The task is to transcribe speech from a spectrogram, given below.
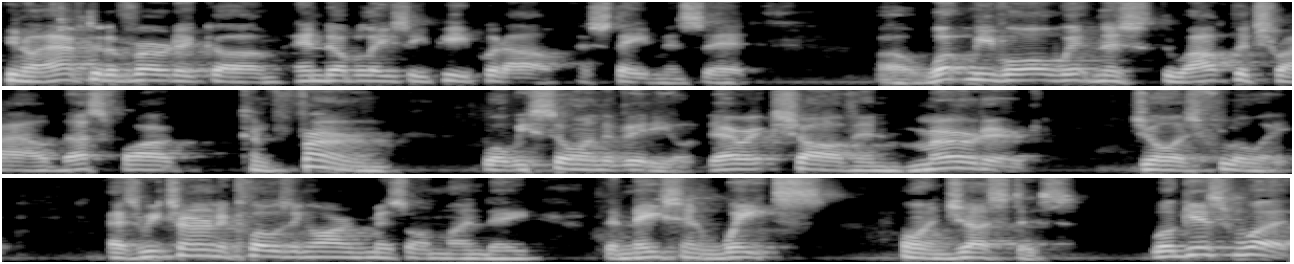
You know, after the verdict, um, NAACP put out a statement said uh, what we've all witnessed throughout the trial thus far confirmed what we saw in the video. Derek Chauvin murdered George Floyd. As we turn to closing arguments on Monday, the nation waits on justice. Well, guess what?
